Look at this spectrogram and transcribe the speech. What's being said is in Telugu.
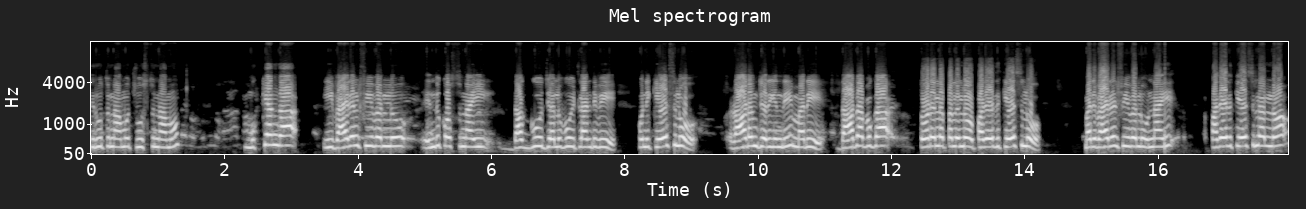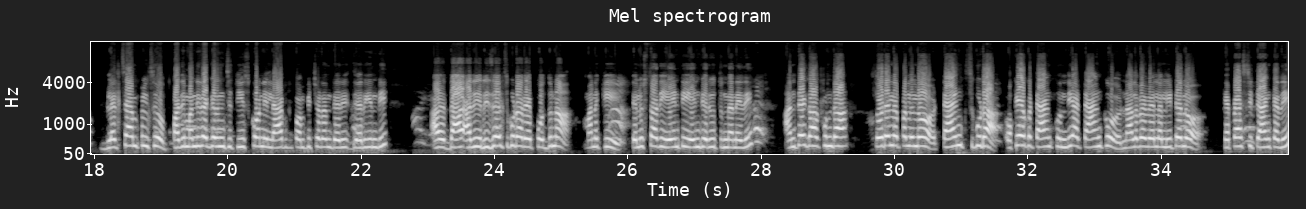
తిరుగుతున్నాము చూస్తున్నాము. ముఖ్యంగా ఈ వైరల్ ఫీవర్లు ఎందుకు వస్తున్నాయి? దగ్గు జలుబు ఇట్లాంటివి కొన్ని కేసులు రావడం జరిగింది. మరి దాదాపుగా తోడేళ్ళపల్లిలో పదహైదు కేసులు మరి వైరల్ ఫీవర్లు ఉన్నాయి. పదహైదు కేసులలో బ్లడ్ శాంపిల్స్ పది మంది దగ్గర నుంచి తీసుకొని ల్యాబ్కి పంపించడం జరి- జరిగింది. అది అది రిజల్ట్స్ కూడా రేపు పొద్దున మనకి తెలుస్తుంది ఏంటి ఏం జరుగుతుంది అనేది అంతేకాకుండా తోడేలపల్లిలో ట్యాంక్స్ కూడా ఒకే ఒక ట్యాంక్ ఉంది. ఆ ట్యాంక్ నలభై వేల లీటర్లు కెపాసిటీ ట్యాంక్ అది.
